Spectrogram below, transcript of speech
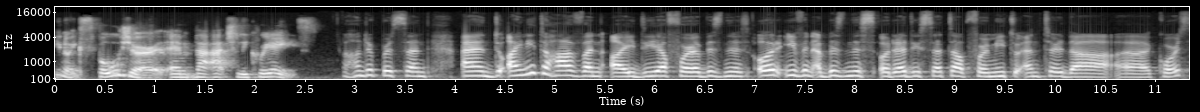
you know exposure um, that actually creates. 100% and do i need to have an idea for a business or even a business already set up for me to enter the uh, course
